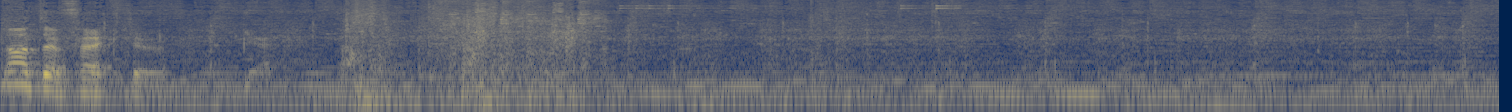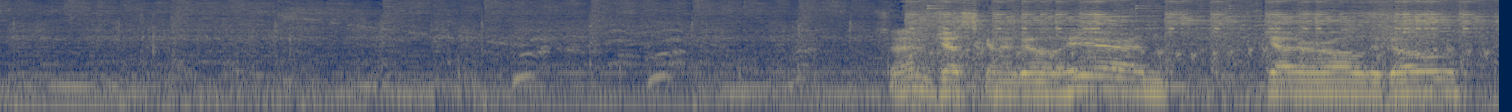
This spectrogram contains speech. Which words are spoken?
not effective. Yeah. So I'm just gonna go here and gather all the gold.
